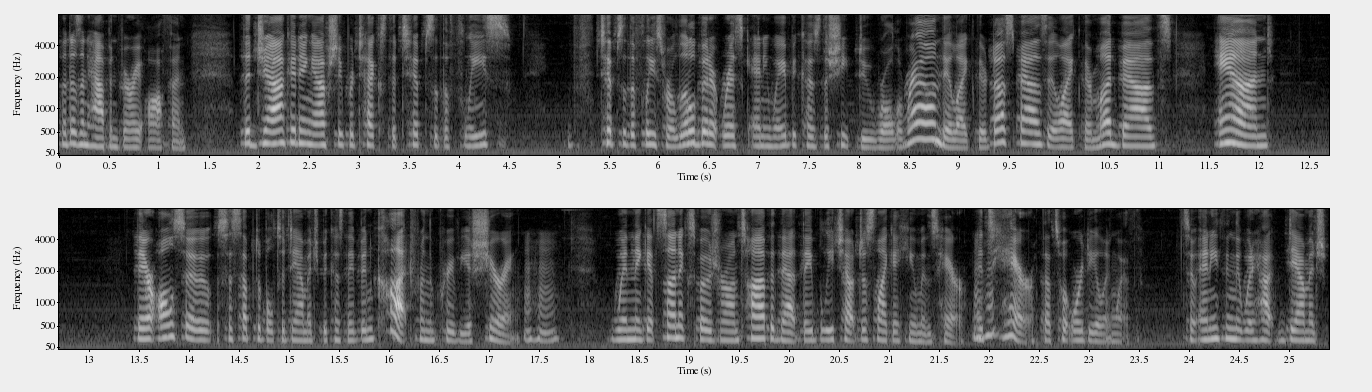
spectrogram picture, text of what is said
That doesn't happen very often. The jacketing actually protects the tips of the fleece. The tips of the fleece are a little bit at risk anyway because the sheep do roll around. They like their dust baths, they like their mud baths, and they're also susceptible to damage because they've been cut from the previous shearing. Mm-hmm. When they get sun exposure on top of that, they bleach out just like a human's hair. Mm-hmm. It's hair, that's what we're dealing with. So anything that would ha- damage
